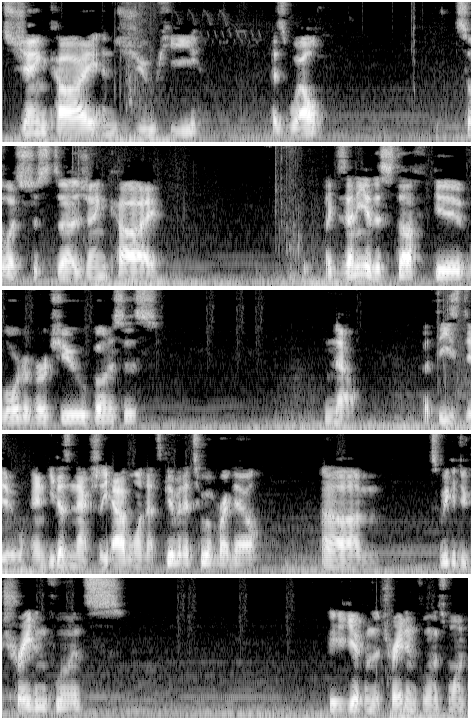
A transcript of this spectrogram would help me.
Zhang Kai and Zhu He as well. So let's just uh, Zhang Kai. Like, does any of this stuff give Lord of Virtue bonuses? No. But these do, and he doesn't actually have one that's given it to him right now. Um, so we could do trade influence. We could give him the trade influence one.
